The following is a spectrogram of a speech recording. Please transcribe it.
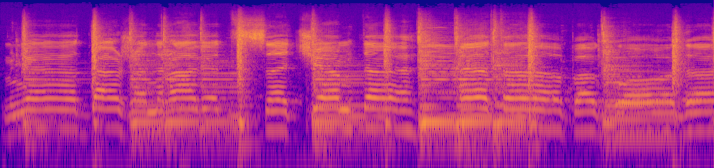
Мне даже нравится чем-то эта погода.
